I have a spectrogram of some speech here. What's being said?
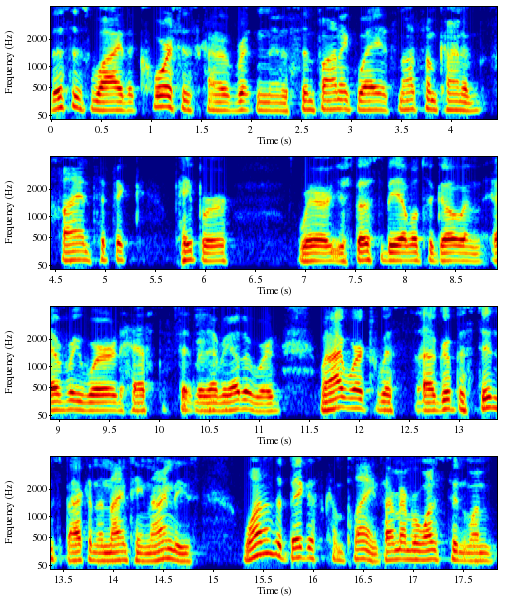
this is why the course is kind of written in a symphonic way. It's not some kind of scientific paper where you're supposed to be able to go and every word has to fit with every other word. When I worked with a group of students back in the 1990s, one of the biggest complaints, I remember one student one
